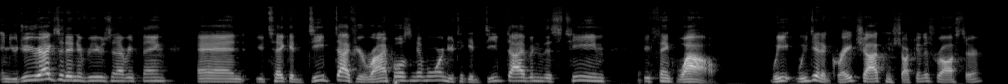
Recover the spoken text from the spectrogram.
and you do your exit interviews and everything, and you take a deep dive. If you're Ryan Poles and Kevin Warren, you take a deep dive into this team, and you think, wow, we we did a great job constructing this roster.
